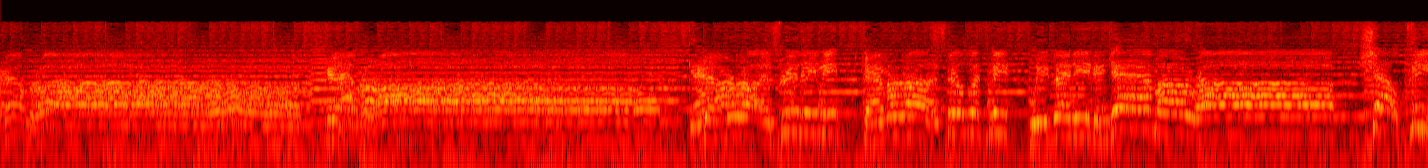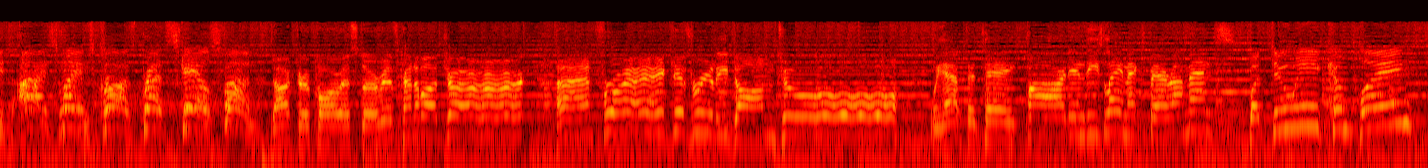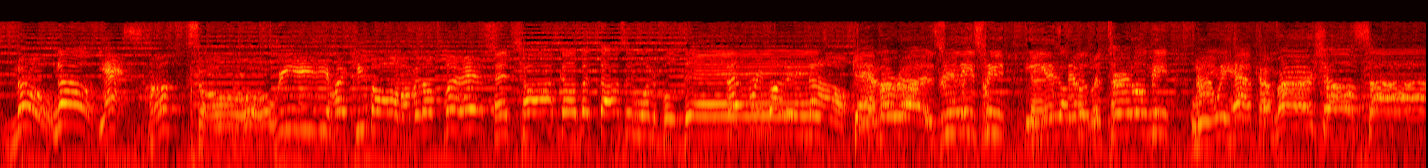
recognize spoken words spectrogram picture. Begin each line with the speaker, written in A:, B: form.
A: Gamera. Gamera. Gamera is really neat. Gamera is filled with meat. We've been eating Gamera. Shell, teeth, eyes, flames, claws, breath, scales, fun.
B: Dr. Forrester is kind of a jerk, and Frank is really dumb too.
C: We have to take part in these lame experiments.
A: But do we complain?
B: No!
A: No.
B: Huh? So we keep all over the place.
A: And talk of a thousand wonderful days.
B: Everybody now.
A: Gamera is really sweet.
C: He is filled with turtle meat.
A: Now we have commercial songs.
